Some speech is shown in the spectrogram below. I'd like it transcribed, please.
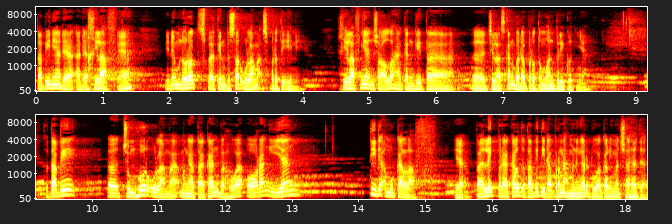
Tapi ini ada ada khilaf ya. Ini menurut sebagian besar ulama seperti ini. Khilafnya insya Allah akan kita e, jelaskan pada pertemuan berikutnya. Tetapi e, jumhur ulama mengatakan bahwa orang yang tidak mukallaf, ya balik berakal tetapi tidak pernah mendengar dua kalimat syahadat.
